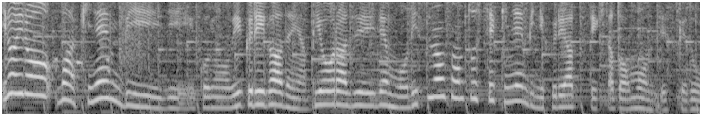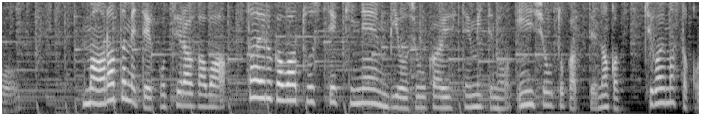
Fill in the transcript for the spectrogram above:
いろいろ、まあ、記念日にこのウィークリーガーデンやピオラジでもリスナーさんとして記念日に触れ合ってきたとは思うんですけど、まあ、改めてこちら側伝える側として記念日を紹介してみての印象とかってなんか違いましたか？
